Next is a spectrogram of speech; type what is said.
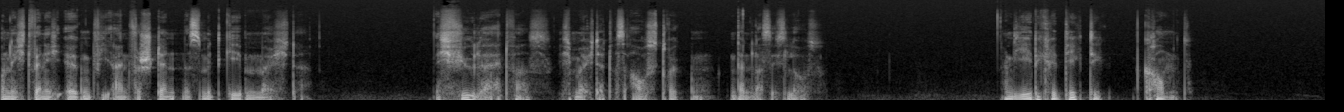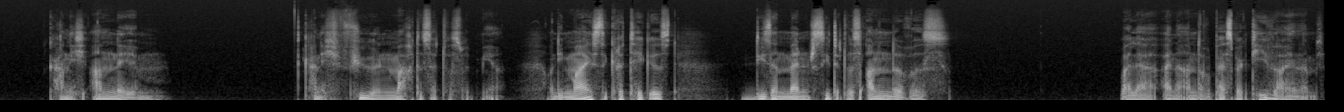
Und nicht, wenn ich irgendwie ein Verständnis mitgeben möchte. Ich fühle etwas, ich möchte etwas ausdrücken und dann lasse ich es los. Und jede Kritik, die kommt, kann ich annehmen, kann ich fühlen, macht es etwas mit mir. Und die meiste Kritik ist, dieser Mensch sieht etwas anderes, weil er eine andere Perspektive einnimmt.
